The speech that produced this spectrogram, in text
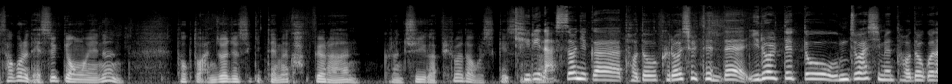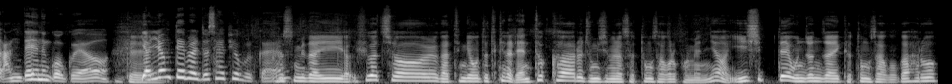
사고를 냈을 경우에는 더욱더 안 좋아질 수 있기 때문에 각별한 그런 주의가 필요하다고 볼 수 있겠습니다. 길이 낯서니까 더더욱 그러실 텐데 이럴 때 또 음주하시면 더더욱 안 되는 거고요. 네. 연령대별도 살펴볼까요? 그렇습니다. 이 휴가철 같은 경우도 특히나 렌터카를 중심으로 해서 교통사고를 보면요. 20대 운전자의 교통사고가 하루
